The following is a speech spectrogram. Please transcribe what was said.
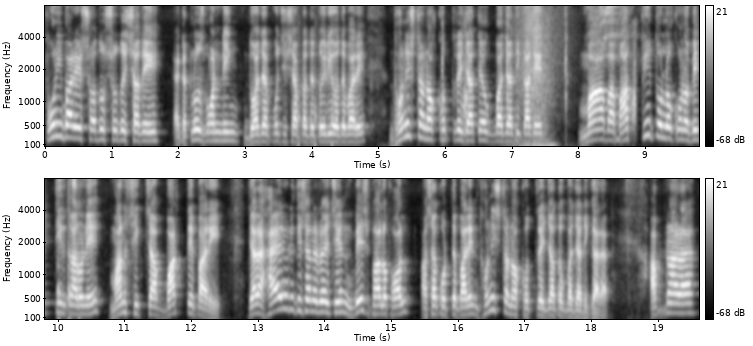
পরিবারের সদস্যদের সাথে একটা ক্লোজ বন্ডিং দু হাজার পঁচিশে আপনাদের তৈরি হতে পারে। ধনিষ্ঠা নক্ষত্রে জাতক বা জাতিকাদের মা বা মাতৃতুল্য কোনো ব্যক্তির কারণে মানসিক চাপ বাড়তে পারে। যারা হায়ার এডুকেশনে রয়েছেন, বেশ ভালো ফল আশা করতে পারেন ধনিষ্ঠ নক্ষত্রে জাতক বা জাতিকারা। আপনারা,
